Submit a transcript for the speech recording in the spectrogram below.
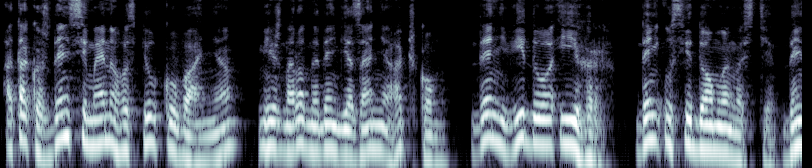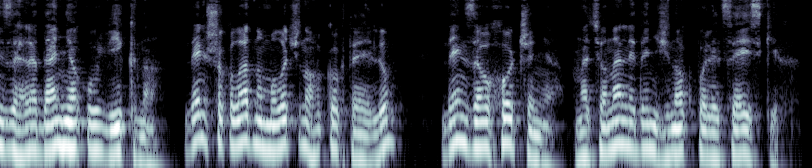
А також День сімейного спілкування, Міжнародний день в'язання гачком, День відеоігр, День усвідомленості, День заглядання у вікна, День шоколадно-молочного коктейлю, День заохочення, Національний день жінок поліцейських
